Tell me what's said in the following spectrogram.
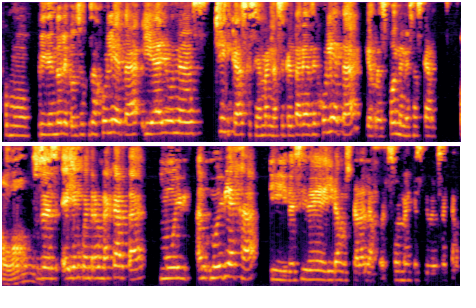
como pidiéndole consejos a Julieta, y hay unas chicas que se llaman las secretarias de Julieta que responden esas cartas. Oh. Entonces ella encuentra una carta muy, muy vieja y decide ir a buscar a la persona que escribió esa carta.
